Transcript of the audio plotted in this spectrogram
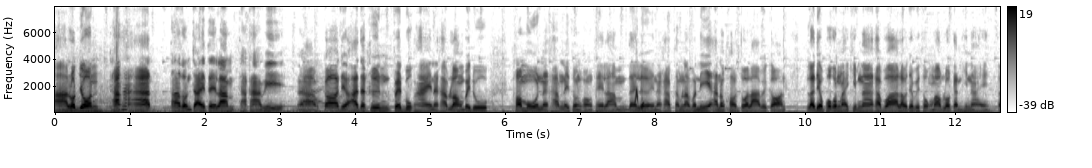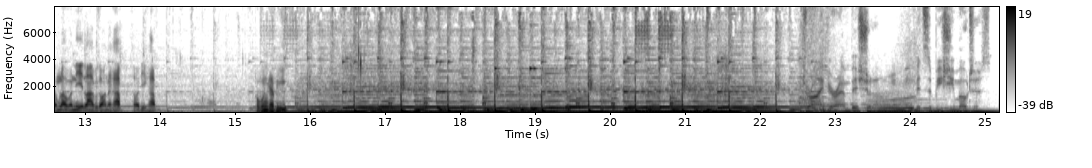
อ่ารถยนต์ทักหาอาร์ตถ้าสนใจเซรั่มทักหาพี่นะครับ ได้ ก็เดี๋ยวอาร์ตจะขึ้น Facebook ให้นะครับ ลองไปดูข้อมูลนะครับในส่วนของเซรั่มได้เลยนะครับสำหรับวันนี้อาร์ตต้องขอตัวลาไปก่อน แล้วเดี๋ยวพบกันใหม่คลิปหน้าครับว่าเราจะไปส่งมอบรถกันที่ไหนสำหรับวันนี้ลาไปก่อนนะครับ สวัสดีครับ ขอบคุณครับพี่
